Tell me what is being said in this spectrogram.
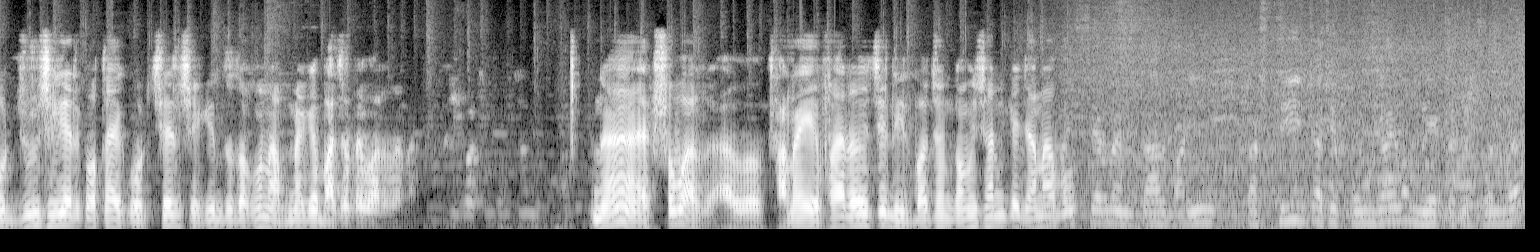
অর্জুন সিংয়ের কথায় করছেন, সে কিন্তু তখন আপনাকে বাঁচাতে পারবে না। না, একশো বার থানায় এফআইআর হয়েছে, নির্বাচন কমিশনকে জানাব। চেয়ারম্যান, তার বাড়ি, তার স্ত্রীর কাছে ফোন যায় এবং মেয়ের কাছে ফোন যায়।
